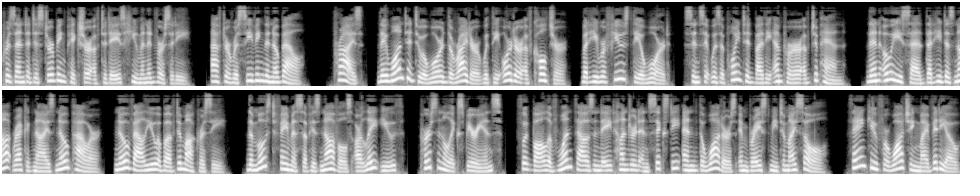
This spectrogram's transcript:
present a disturbing picture of today's human adversity. After receiving the Nobel Prize, they wanted to award the writer with the Order of Culture, but he refused the award, since it was appointed by the Emperor of Japan. Then Oe said that he does not recognize no power, no value above democracy. The most famous of his novels are Late Youth, Personal Experience, Football of 1860 and The Waters Embraced Me to My Soul. Thank you for watching my video.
